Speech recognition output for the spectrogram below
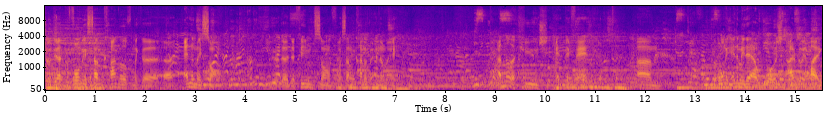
Performing some kind of like a, a anime song, the, the theme song for some kind of anime. I'm not a huge anime fan. Um, the only anime that I watched I really like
